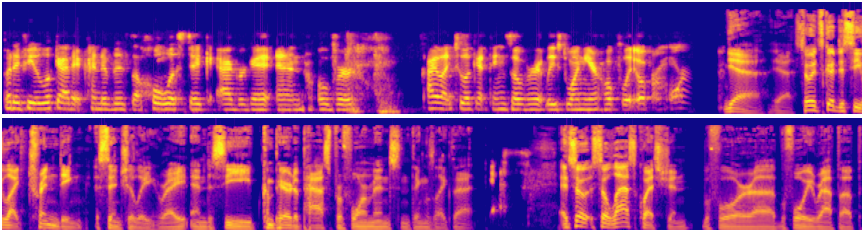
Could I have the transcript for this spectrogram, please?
But if you look at it kind of as a holistic aggregate and over, I like to look at things over at least one year, hopefully over more. Yeah, yeah. So it's good to see like trending essentially, right? And to see compare to past performance and things like that. Yes. And so, so last question before uh, before we wrap up.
